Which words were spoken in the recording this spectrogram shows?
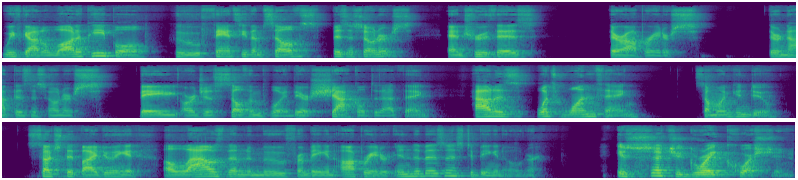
We've got a lot of people who fancy themselves business owners, and truth is, they're operators. They're not business owners. They are just self employed. They are shackled to that thing. How does, what's one thing someone can do such that by doing it allows them to move from being an operator in the business to being an owner? It's such a great question.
